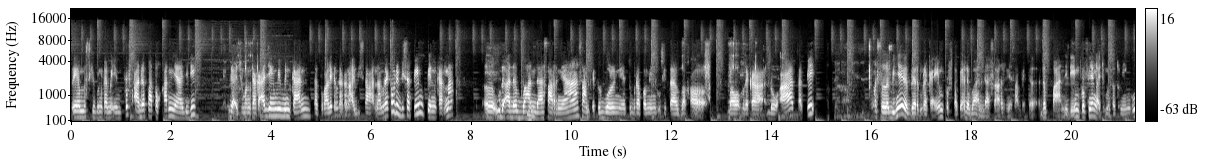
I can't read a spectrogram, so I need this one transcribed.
ya meskipun kami improve ada patokannya. Jadi nggak cuma kakak aja yang pimpin kan satu kali kan kakak nggak bisa. Nah mereka udah bisa pimpin karena eh, udah ada bahan dasarnya sampai ke goalnya itu berapa minggu kita bakal bawa mereka doa. Tapi selebihnya ya biar mereka improve tapi ada bahan dasarnya sampai ke depan jadi improve-nya nggak cuma satu minggu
